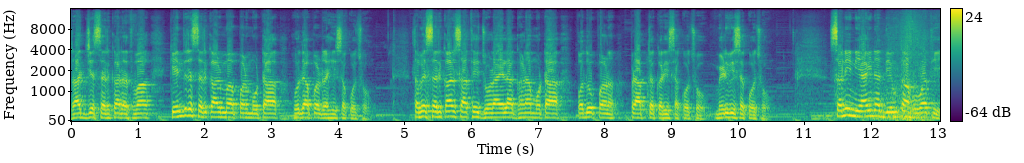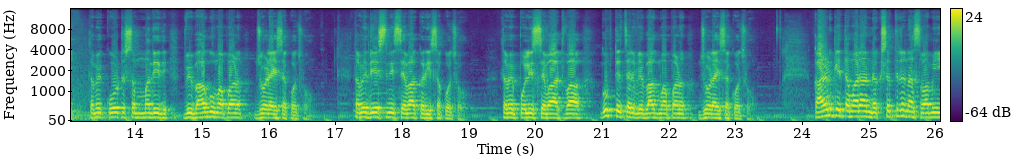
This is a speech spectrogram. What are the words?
રાજ્ય સરકાર અથવા કેન્દ્ર સરકારમાં પણ મોટા હોદ્દા પર રહી શકો છો. તમે સરકાર સાથે જોડાયેલા ઘણા મોટા પદો પણ પ્રાપ્ત કરી શકો છો, મેળવી શકો છો. શનિ ન્યાયના દેવતા હોવાથી તમે કોર્ટ સંબંધિત વિભાગોમાં પણ જોડાઈ શકો છો. તમે દેશની સેવા કરી શકો છો. તમે પોલીસ સેવા અથવા ગુપ્તચર વિભાગમાં પણ જોડાઈ શકો છો. કારણ કે તમારા નક્ષત્રના સ્વામી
